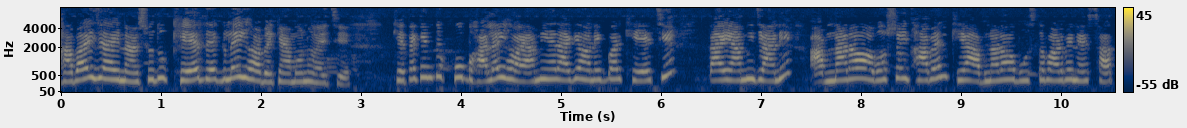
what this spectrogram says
ভাবাই যায় না। শুধু খেয়ে দেখলেই হবে কেমন হয়েছে। খেতে কিন্তু খুব ভালোই হয়। আমি এর আগে অনেকবার খেয়েছি, তাই আমি জানি। আপনারাও অবশ্যই খাবেন, খেয়ে আপনারাও বুঝতে পারবেন এর স্বাদ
